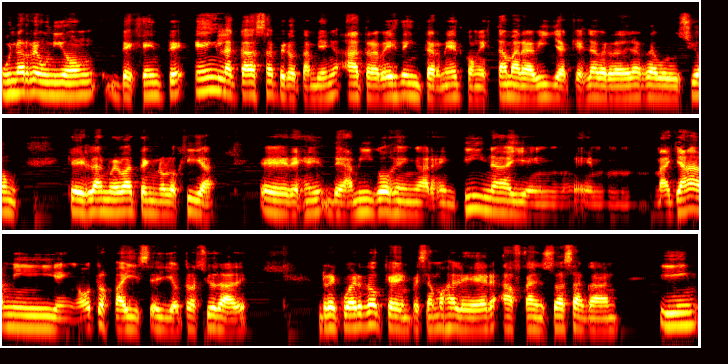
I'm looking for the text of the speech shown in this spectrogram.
una reunión de gente en la casa, pero también a través de Internet con esta maravilla que es la verdadera revolución, que es la nueva tecnología eh, de, amigos en Argentina y en, Miami y en otros países y otras ciudades. Recuerdo que empezamos a leer a François Sagan y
